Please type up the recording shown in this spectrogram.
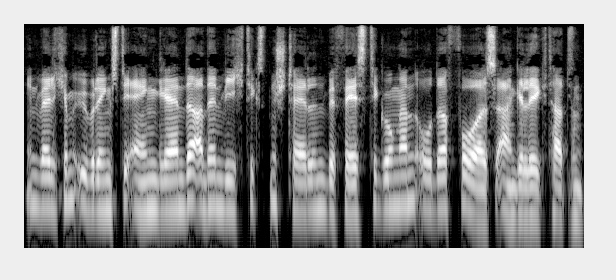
in welchem übrigens die Engländer an den wichtigsten Stellen Befestigungen oder Forts angelegt hatten.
